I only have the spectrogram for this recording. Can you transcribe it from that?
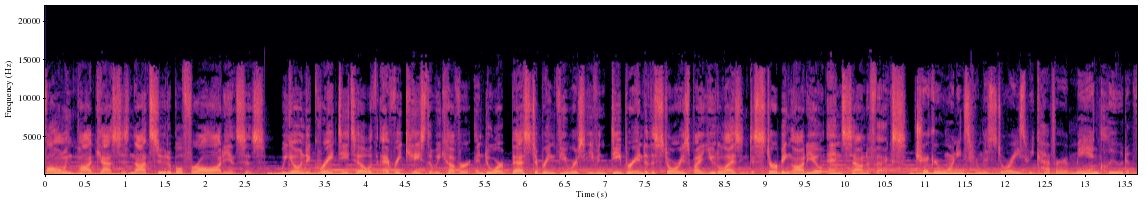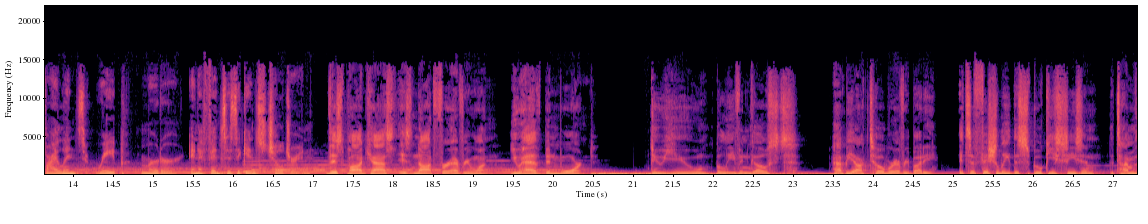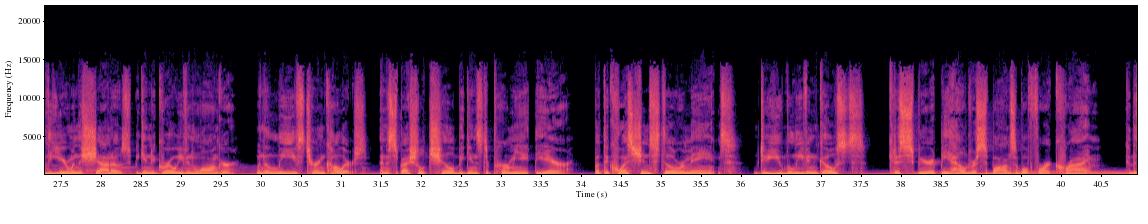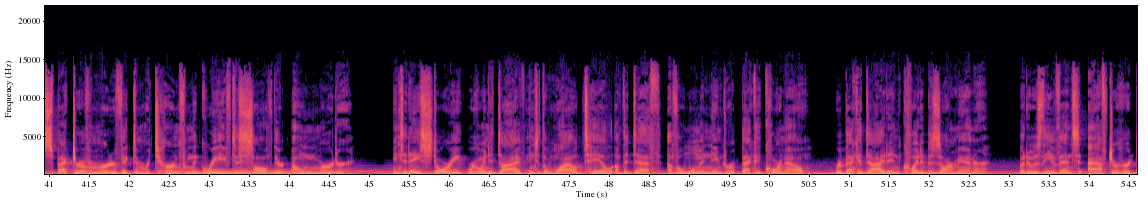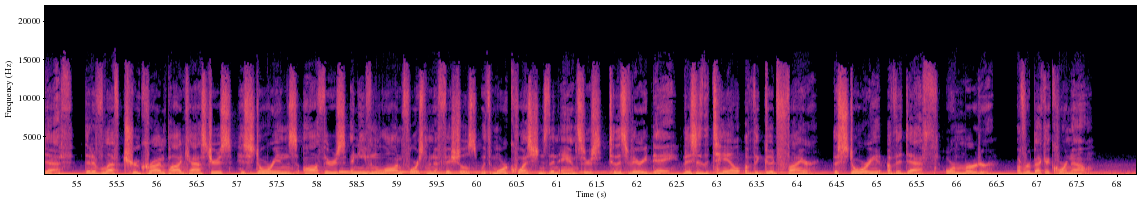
following podcast is not suitable for all audiences. We go into great detail with every case that we cover and do our best to bring viewers even deeper into the stories by utilizing disturbing audio and sound effects. Trigger warnings from the stories we cover may include violence, rape, murder, and offenses against children. This podcast is not for everyone. You have been warned. Do you believe in ghosts? Happy October, everybody. It's officially the spooky season, the time of the year when the shadows begin to grow even longer, when the leaves turn colors, and a special chill begins to permeate the air. But the question still remains Do you believe in ghosts? Could a spirit be held responsible for a crime? Could the specter of a murder victim return from the grave to solve their own murder? In today's story, we're going to dive into the wild tale of the death of a woman named Rebecca Cornell. Rebecca died in quite a bizarre manner, but it was the events after her death that have left true crime podcasters, historians, authors, and even law enforcement officials with more questions than answers to this very day. This is the tale of the Good Fire, the story of the death or murder of Rebecca Cornell.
